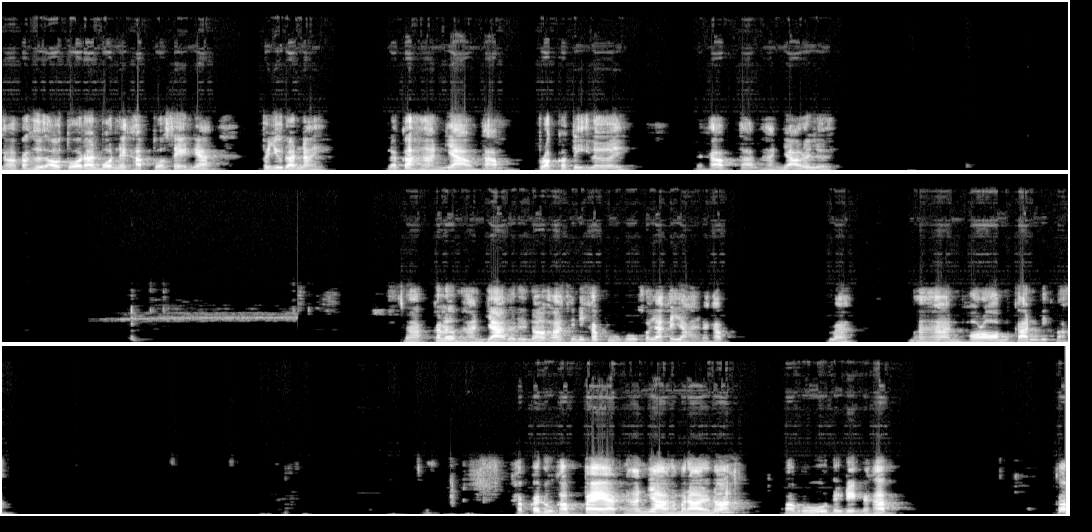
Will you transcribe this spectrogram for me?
เนาะก็คือเอาตัวด้านบนนะครับ ตัวเศษเนี่ยไปอยู่ด้านในแล้วก็หารยาวตามปกติเลยนะครับ ตามหารยาวได้เลยนะครับก็เริ่มหารยาวด้วยเลยเนาะอะทีนี้ครับคุณครูขออนุญาตขยายนะครับ มา มาหารพร้อมกันดีกว่าครับก็ดูครับแปดหารยาวธรรมดาเลยเนาะ ความรู้เด็กๆนะครับ ก็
